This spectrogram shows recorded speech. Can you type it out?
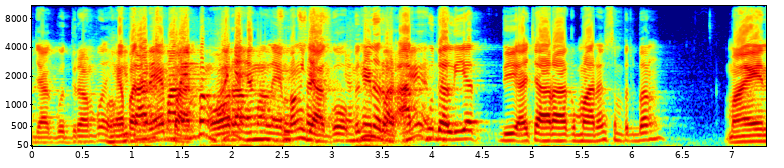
jago drum pun Oh, hebat hebat. Palembang banyak Orang yang Palembang sukses, jago. yang Bener, hebat, aku ya. udah lihat di acara kemarin sempet bang main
